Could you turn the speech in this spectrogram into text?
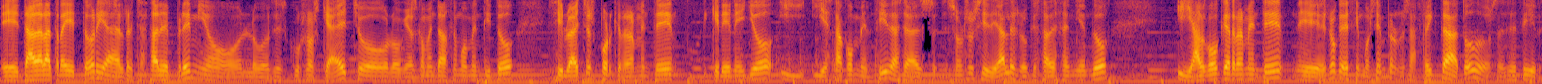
eh, dada la trayectoria, el rechazar el premio, los discursos que ha hecho, lo que has comentado hace un momentito, si lo ha hecho es porque realmente cree en ello y, está convencida. O sea, son sus ideales lo que está defendiendo y algo que realmente eh, es lo que decimos siempre, nos afecta a todos. Es decir,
